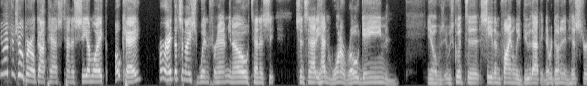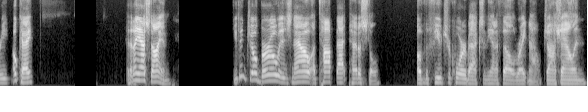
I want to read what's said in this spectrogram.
you know, after Joe Burrow got past Tennessee, I'm like, okay, all right, that's a nice win for him. You know, Tennessee, Cincinnati hadn't won a road game, and you know, it was it was good to see them finally do that. They'd never done it in history. Okay. And then I asked Ian, do you think Joe Burrow is now atop that pedestal of the future quarterbacks in the NFL right now? Josh Allen,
